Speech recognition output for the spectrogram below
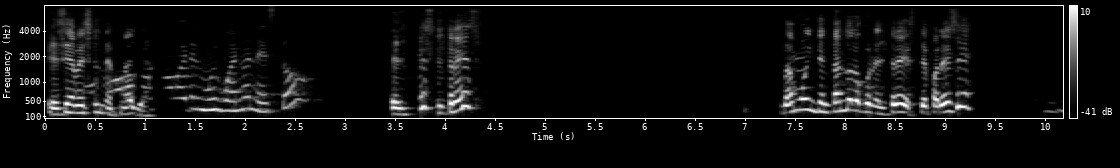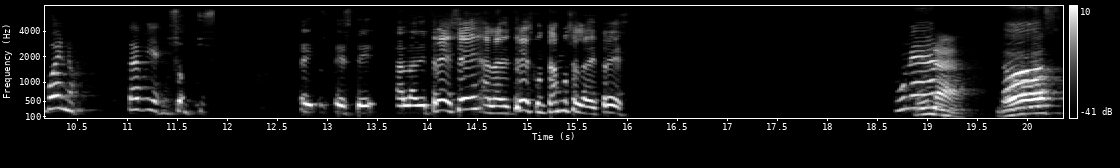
Ese a veces me falla. No, eres muy bueno en esto. ¿El 3? ¿El 3? vamos intentándolo con el 3, ¿te parece? Bueno, está bien. Eh, este, a la de 3, ¿eh? A la de 3, contamos a la de 3. Una, Una dos,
